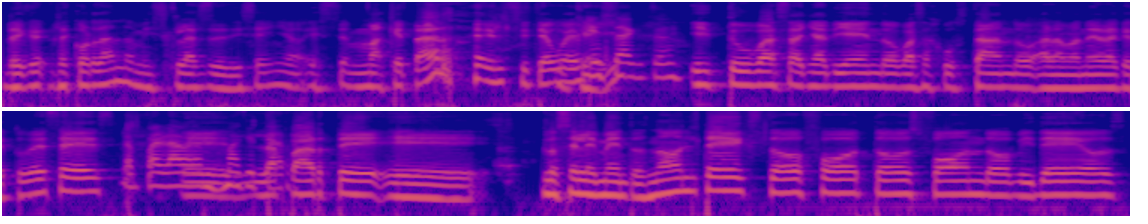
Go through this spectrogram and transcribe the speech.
re- recordando mis clases de diseño, es maquetar el sitio web. Exacto. y tú vas añadiendo, vas ajustando a la manera que tú desees La palabra eh, maquetar. la parte, eh, los elementos, ¿no? El texto, fotos, fondo, videos,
